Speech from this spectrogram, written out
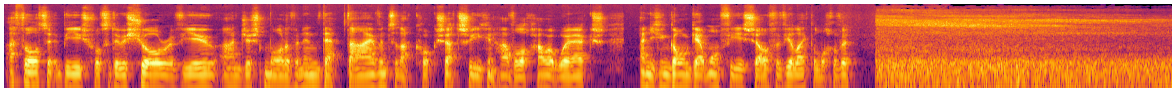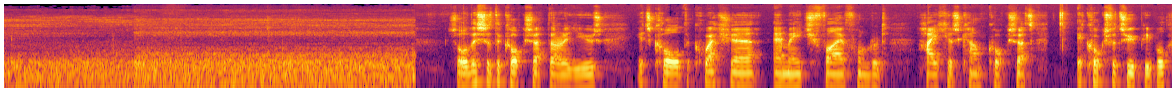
I thought it would be useful to do a short review and just more of an in-depth dive into that cook set so you can have a look how it works and you can go and get one for yourself if you like the look of it. So this is the cook set that I use. It's called the Quechua MH500 Hikers Camp Cook Set. It cooks for two people.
